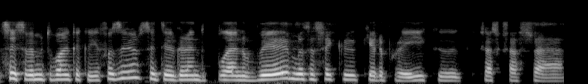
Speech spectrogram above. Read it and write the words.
Sem saber muito bem o que é que eu ia fazer, sem ter grande plano B, mas achei que, que era por aí, que, que acho que já, já,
